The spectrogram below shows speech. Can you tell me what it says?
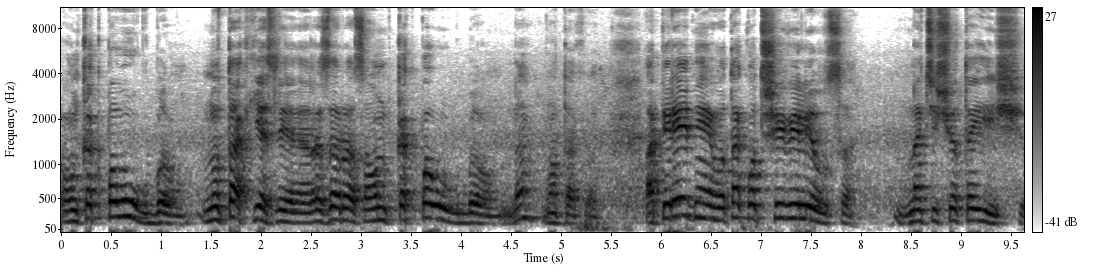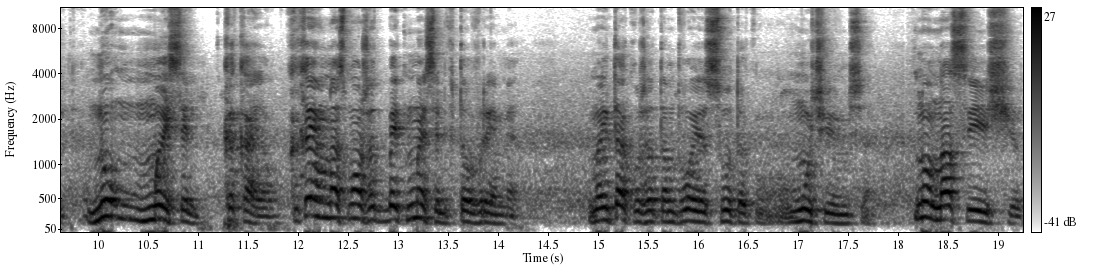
он как паук был. Ну так, если разобраться, он как паук был, да, вот так вот. А передний вот так вот шевелился. Значит, что-то ищут. Ну, мысль какая? Какая у нас может быть мысль в то время? Мы и так уже там двое суток мучаемся. Ну, нас ищут.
